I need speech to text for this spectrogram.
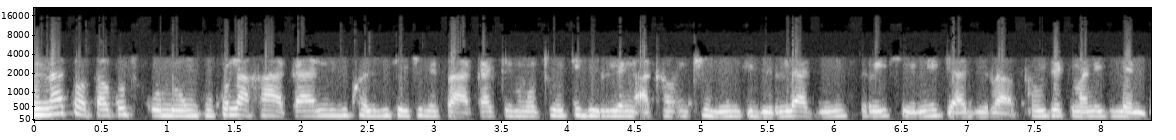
nna tota ko sekolong go gola ga ka le di-qualification tsa ka ke motho ke dirileng accounting ke dirile administration ke a dira project management.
